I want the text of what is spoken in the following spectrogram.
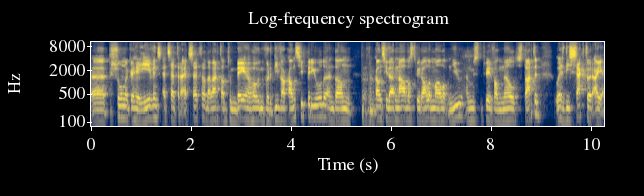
uh, persoonlijke gegevens, et cetera, et cetera. Dat werd dan toen bijgehouden voor die vakantieperiode. En dan de mhm. vakantie daarna was het weer allemaal opnieuw en moest het weer van nul starten. Hoe is die sector, ah ja,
